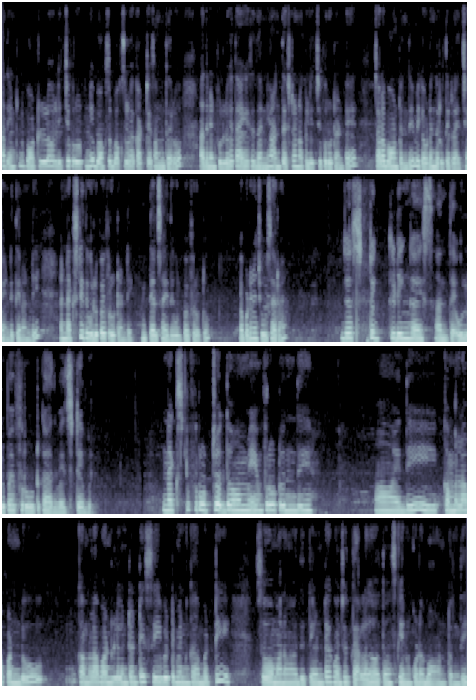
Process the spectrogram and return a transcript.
అదేంటంటే బాటిల్‌లో లిచ్చి ఫ్రూట్‌ని బాక్స్ బాక్స్లుగా కట్ చేసి అమ్ముతారు. అది నేను ఫుల్‌గా తాగేసేదాన్ని. అంత ఇష్టం నాకు లిచ్చి ఫ్రూట్ అంటే. చాలా బాగుంటుంది. మీకు ఎప్పుడైనా దొరికితే ట్రై చేయండి. తినండి. అండ్ నెక్స్ట్ ఇది ఉల్లిపాయ ఫ్రూట్ అండి. మీకు తెలుసా ఇది ఉల్లిపాయ ఫ్రూట్? ఎప్పుడైనా చూసారా? జస్ట్ కిడింగ్ ఐస్ అంతే. ఉల్లిపాయ ఫ్రూట్ కాదు వెజిటేబుల్ నెక్స్ట్ ఫ్రూట్ చూద్దాం. ఏం ఫ్రూట్ ఉంది? ఇది కమలా పండు. కమలా పండులు ఏంటంటే సి విటమిన్ కాబట్టి సో మనం అది తింటే కొంచెం తెల్లగా అవుతాం. స్కిన్ కూడా బాగుంటుంది.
